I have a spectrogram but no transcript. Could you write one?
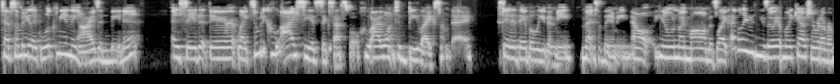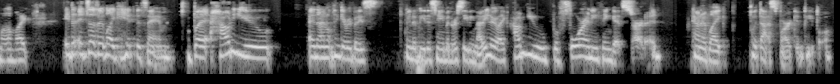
to have somebody like look me in the eyes and mean it. And say that they're like somebody who I see as successful, who I want to be like someday say that they believe in me meant something to me. Now, you know, when my mom is like, I believe in you, Zoe, I'm like, yeah, sure, whatever, mom. Like, it, it doesn't like hit the same. But how do you, and I don't think everybody's going to be the same in receiving that either. Like, how do you, before anything gets started, kind of like put that spark in people?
